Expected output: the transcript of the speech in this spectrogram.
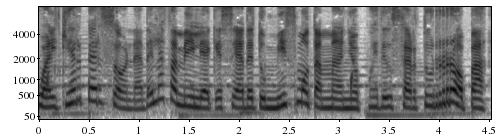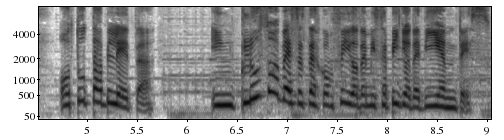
Cualquier persona de la familia que sea de tu mismo tamaño puede usar tu ropa o tu tableta. Incluso a veces desconfío de mi cepillo de dientes.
